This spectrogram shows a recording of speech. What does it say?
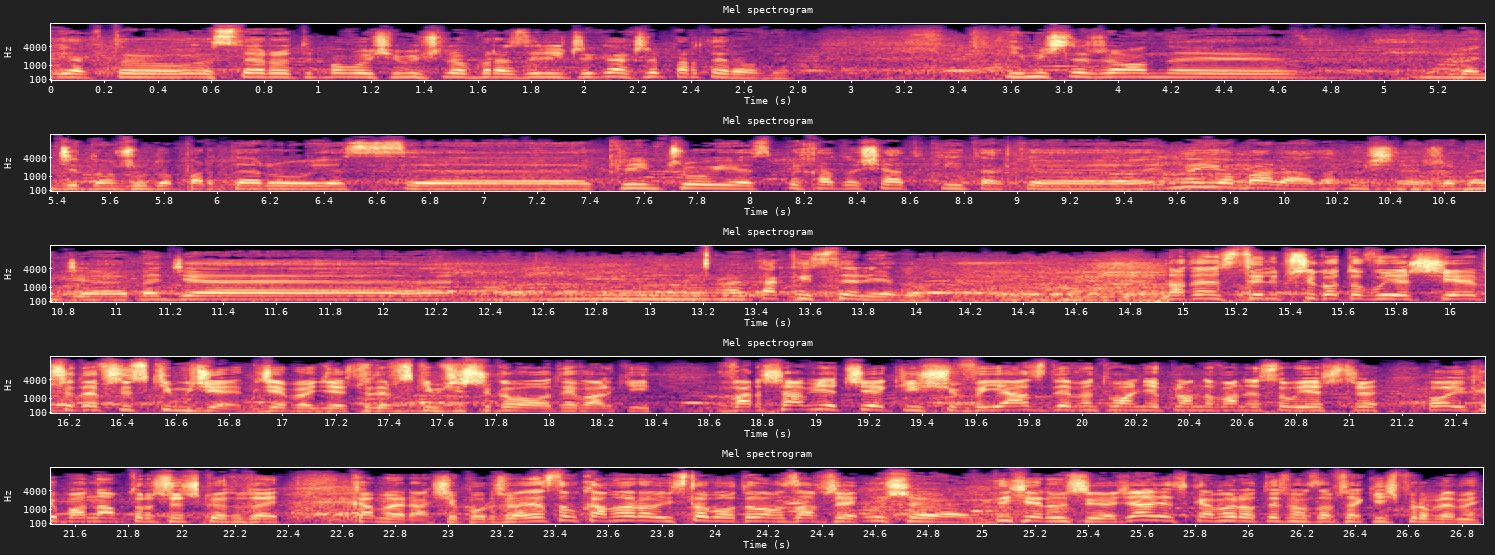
e, jak to stereotypowo się myśli o Brazylijczykach, że parterowy. I myślę, że on e, będzie dążył do parteru, jest e, clinchuje, spycha do siatki, tak, e, no i obala, tak myślę, że będzie, będzie mm, taki styl jego. Na ten styl przygotowujesz się przede wszystkim gdzie? Gdzie będziesz przede wszystkim się szykował do tej walki? W Warszawie, czy jakieś wyjazdy ewentualnie planowane są jeszcze? Oj, chyba nam troszeczkę tutaj kamera się poruszyła. Ja z tą kamerą i z tobą to mam zawsze... Ruszyłem. Ty się ruszyłeś, ale z kamerą też mam zawsze jakieś problemy.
